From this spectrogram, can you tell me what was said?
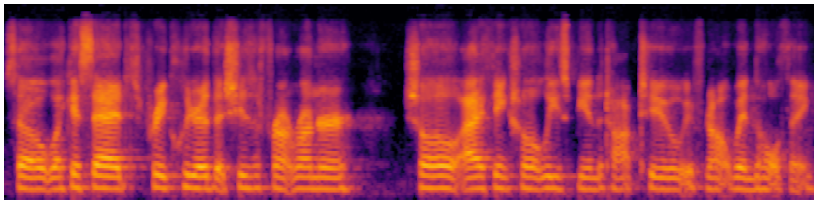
so like i said it's pretty clear that she's a front runner she'll i think she'll at least be in the top two if not win the whole thing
